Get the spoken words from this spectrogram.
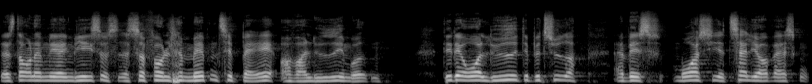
Der står nemlig en Jesus, så fulgte med dem tilbage og var lydig imod dem. Det der ord lyde, det betyder, at hvis mor siger, tag lige opvasken,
